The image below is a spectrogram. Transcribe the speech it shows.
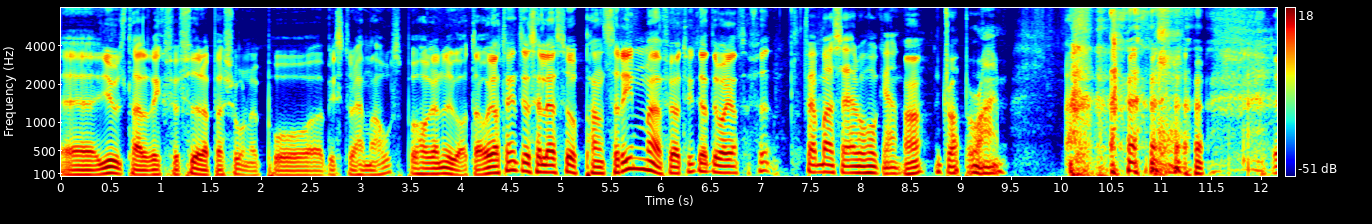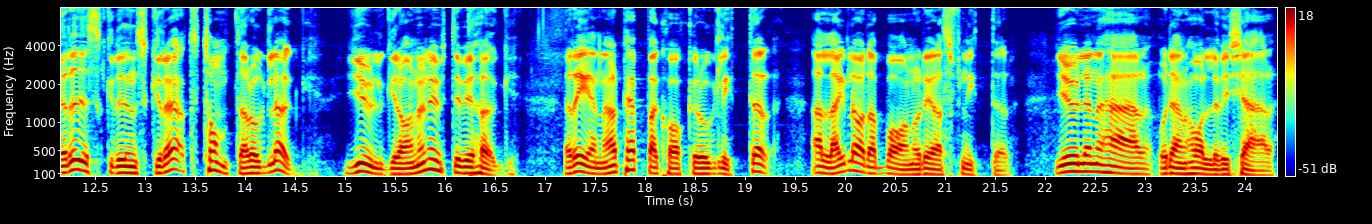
eh, jultallrik för fyra personer på Bistro hemma hos på Haga Nygata. Och jag tänkte jag ska läsa upp hans rim här för jag tyckte att det var ganska fint. Får jag bara säga då Håkan? Ja. Drop a rhyme. Risgrynsgröt, tomtar och glögg. Julgranen ute vid högg. Renar, pepparkakor och glitter. Alla glada barn och deras fnitter. Julen är här och den håller vi kär.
